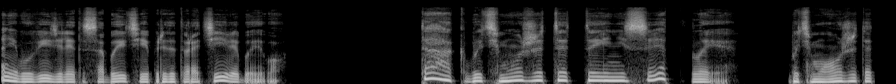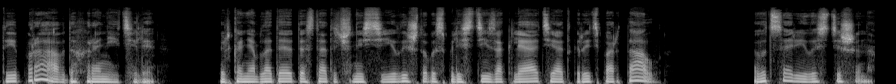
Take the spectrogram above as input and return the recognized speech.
Они бы увидели это событие и предотвратили бы его так, быть может, это и не светлые. Быть может, это и правда хранители. Только они обладают достаточной силой, чтобы сплести заклятие и открыть портал. Воцарилась тишина.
